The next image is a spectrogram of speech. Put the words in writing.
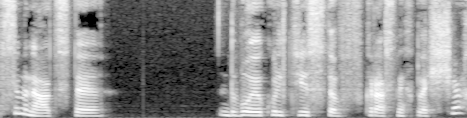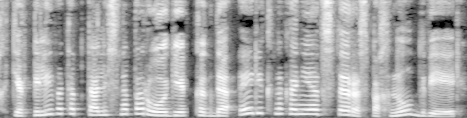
17. Двое культистов в красных плащах терпеливо топтались на пороге, когда Эрик наконец-то распахнул дверь.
